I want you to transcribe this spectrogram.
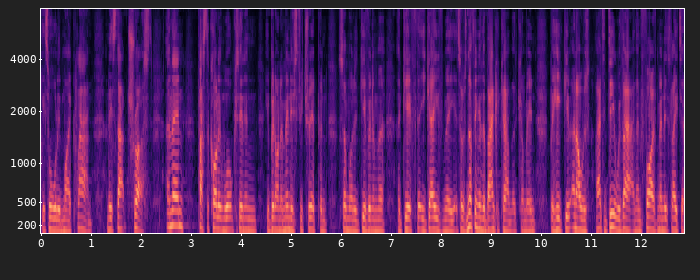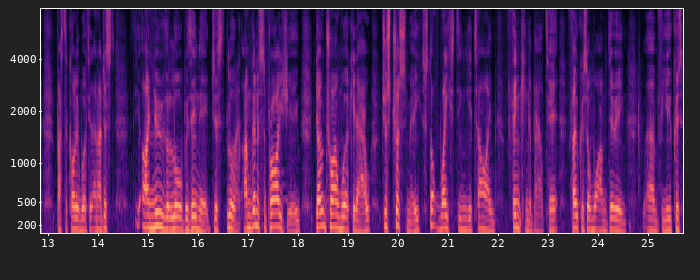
It's all in my plan." And it's that trust. And then Pastor Colin walks in, and he'd been on a ministry trip, and someone had given him a, a gift that he gave me. So there was nothing in the bank account that had come in, but he'd give, and I was I had to deal with that. And then five minutes later, Pastor Colin worked in, and I just I knew the Lord was in it. Just look, Right. I'm going to surprise you. Don't try and work it out. Just trust me. Stop wasting your time thinking about it. Focus on what I'm doing um, for you because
